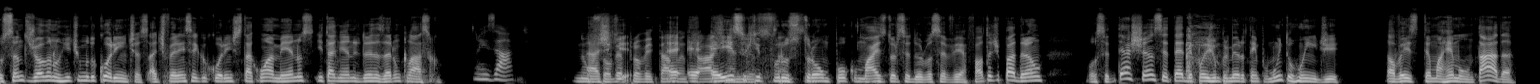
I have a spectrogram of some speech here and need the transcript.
o Santos joga no ritmo do Corinthians, a diferença é que o Corinthians tá com a menos e tá ganhando de 2 a 0 um clássico. Exato. Não Acho soube que aproveitar a É, é- vantagem. é isso que Santos, frustrou né? um pouco mais o torcedor. Você vê a falta de padrão, você ter a chance até depois de um primeiro tempo muito ruim de talvez ter uma remontada,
